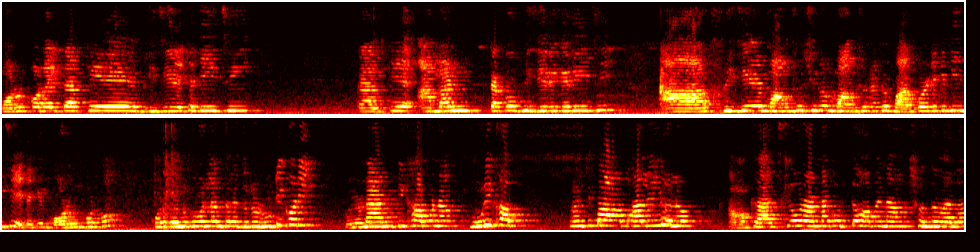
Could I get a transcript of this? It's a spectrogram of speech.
মটর কড়াইটাকে ভিজিয়ে রেখে দিয়েছি। কালকে আমানটাকেও ভিজিয়ে রেখে দিয়েছি। আর ফ্রিজে মাংস ছিল, মাংসটাকে বার করে রেখে দিয়েছি, এটাকে গরম করব। করে তনুকে বললাম, তাহলে দুটো রুটি করি। বলল, না, রুটি খাব না, মুড়ি খাব। বলছি, বা, ভালোই হলো। আমাকে আজকেও রান্না করতে হবে না সন্ধ্যাবেলা।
